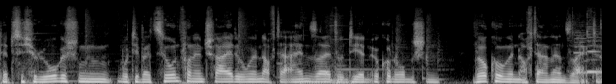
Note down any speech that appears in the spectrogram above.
der psychologischen Motivation von Entscheidungen auf der einen Seite und ihren ökonomischen Wirkungen auf der anderen Seite.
